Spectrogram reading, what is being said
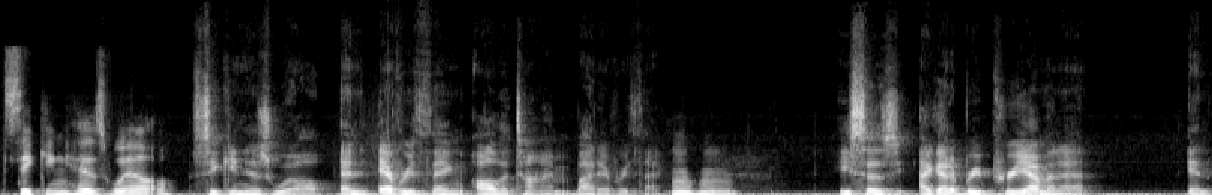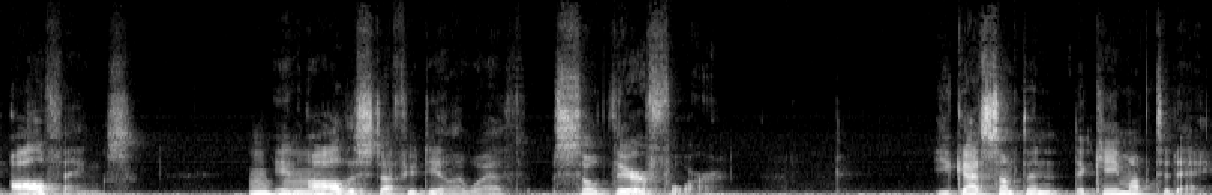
seeking his will. Seeking His will and everything all the time about everything. Mm-hmm. He says, I got to be preeminent in all things, in mm-hmm. all the stuff you're dealing with. So therefore, you got something that came up today.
